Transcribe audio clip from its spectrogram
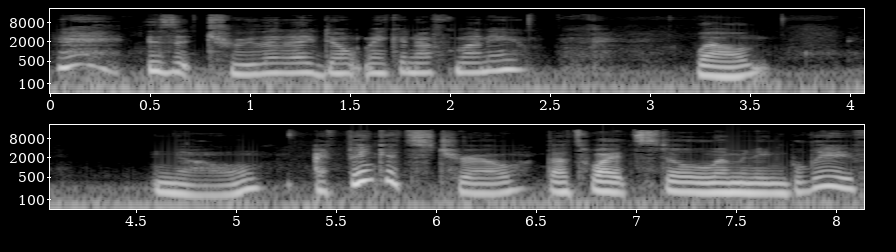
is it true that I don't make enough money well, no, I think it's true. That's why it's still a limiting belief.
